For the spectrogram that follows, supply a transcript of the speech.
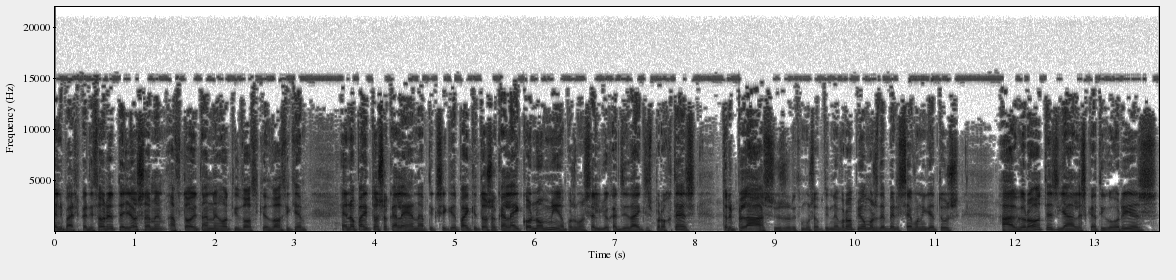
Δεν υπάρχει περιθώριο, τελειώσαμε. Αυτό ήταν ότι δόθηκε, δόθηκε. Ενώ πάει τόσο καλά η ανάπτυξη και πάει και τόσο καλά η οικονομία, όπως μας έλεγε ο Χατζηδάκης προχτές, τριπλάσιου ρυθμούς από την Ευρώπη, όμως δεν περισσεύουν για τους αγρότες, για άλλες κατηγορίες.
